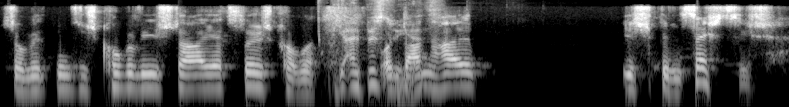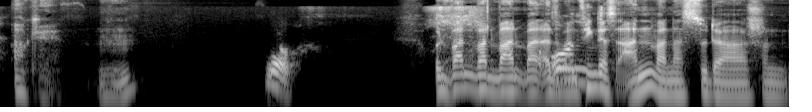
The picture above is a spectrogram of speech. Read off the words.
Somit muss ich gucken, wie ich da jetzt durchkomme. Wie alt bist und du dann jetzt? halt, ich bin 60. Okay. Mhm. Jo. Und wann, wann, wann, wann, also wann Und- fing das an? Wann hast du da schon,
